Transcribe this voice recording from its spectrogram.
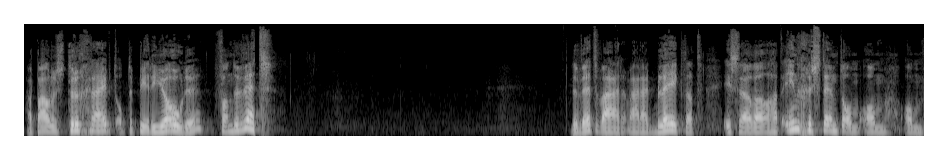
Waar Paulus teruggrijpt op de periode van de wet. De wet waar, waaruit bleek dat Israël wel had ingestemd om, om, om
